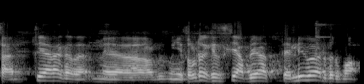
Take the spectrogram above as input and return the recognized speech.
சத்தியான கதை. நீங்க சொல்ற ஹிஸ்டரி அப்படியே தெளிவா எடுத்திருப்பான்.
